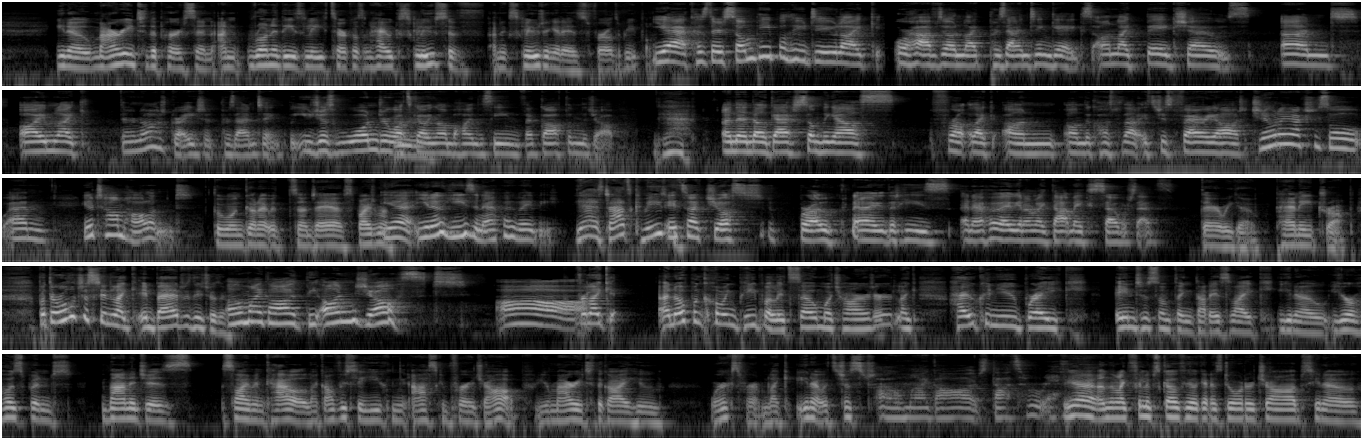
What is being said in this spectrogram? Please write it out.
you know, married to the person and running these elite circles and how exclusive and excluding it is for other people. Yeah, because there's some people who do like or have done like presenting gigs on like big shows, and I'm like, they're not great at presenting, but you just wonder what's going on behind the scenes that got them the job, Yeah. and then they'll get something else from like on on the cusp of that. It's just very odd. Do you know what I actually saw? Um, you know Tom Holland. The one going out with Zendaya, Spider Man. Yeah, you know he's an Epo baby. Yeah, his dad's a comedian. It's like just broke now that he's an Epo baby, and I'm like, that makes so much sense. There we go. Penny drop. But they're all just in like in bed with each other. Oh my god, the unjust. Oh. For like an up and coming people, it's so much harder. Like, how can you break into something that is like, you know, your husband manages Simon Cowell? Like, obviously, you can ask him for a job. You're married to the guy who works for him. Like, you know, it's just, oh my god, that's horrific. yeah. And then, like, Philip Schofield getting his daughter jobs, you know,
